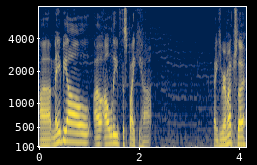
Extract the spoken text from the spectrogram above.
Uh, maybe I'll, I'll I'll leave the spiky heart. Thank you very much, though.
